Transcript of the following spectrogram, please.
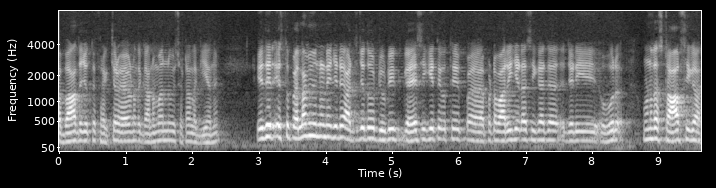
ਅ, ਬਾਂਹ ਤੇ ਜਿੱਥੇ ਫ੍ਰੈਕਚਰ ਹੋਇਆ ਉਹਨਾਂ ਦੇ ਗਨਮੈਨ ਨੂੰ ਵੀ ਸੱਟਾਂ ਲੱਗੀਆਂ ਨੇ। ਇਹਦੇ ਇਸ ਤੋਂ ਪਹਿਲਾਂ ਵੀ ਉਹਨਾਂ ਨੇ ਜਿਹੜੇ ਅੱਜ ਜਦੋਂ ਡਿਊਟੀ ਗਏ ਸੀਗੇ ਤੇ ਉੱਥੇ ਪ- ਪਟਵਾਰੀ ਜਿਹੜਾ ਸੀਗਾ ਜਾਂ ਜਿਹੜੀ ਹੋਰ ਉਹਨਾਂ ਦਾ ਸਟਾਫ ਸੀਗਾ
